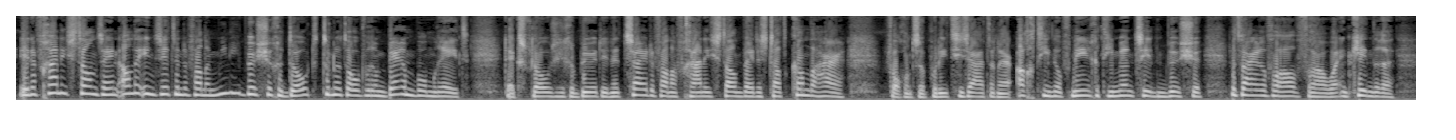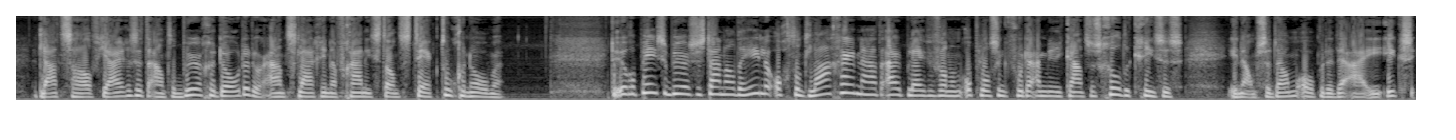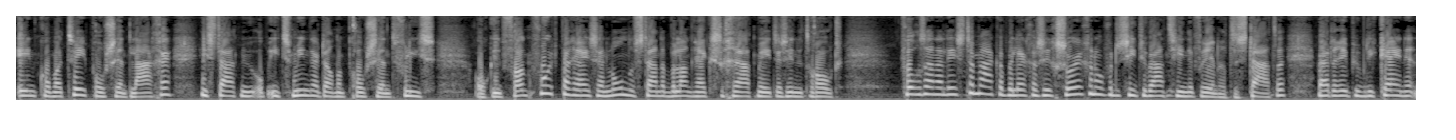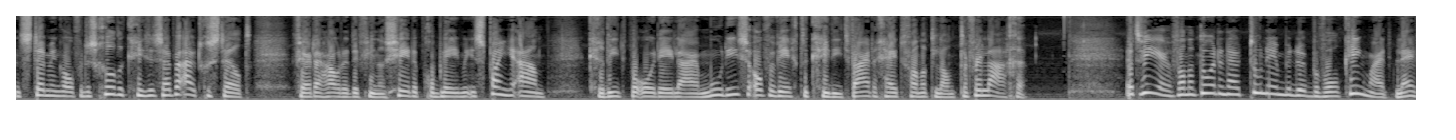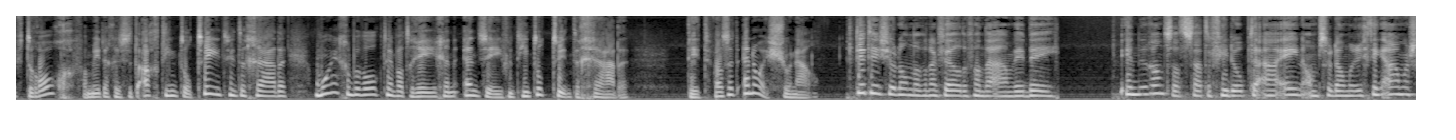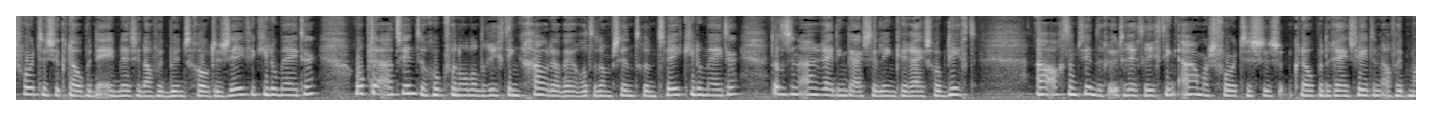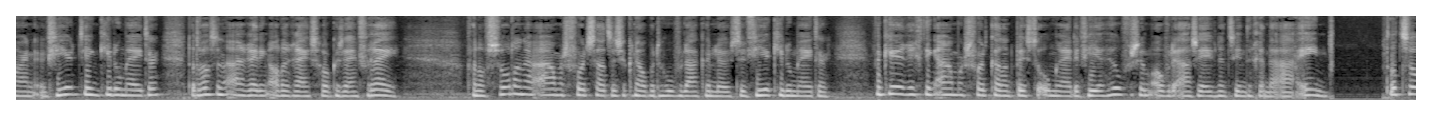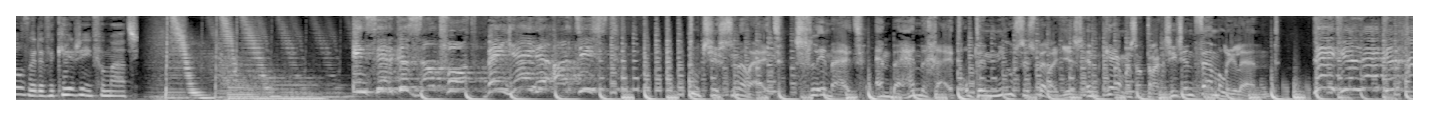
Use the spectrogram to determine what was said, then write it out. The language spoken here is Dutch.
In Afghanistan zijn alle inzittenden van een minibusje gedood toen het over een bermbom reed. De explosie gebeurde in het zuiden van Afghanistan bij de stad Kandahar. Volgens de politie zaten er 18 of 19 mensen in het busje. Dat waren vooral vrouwen en kinderen. Het laatste half jaar is het aantal burgerdoden door aanslagen in Afghanistan sterk toegenomen. De Europese beurzen staan al de hele ochtend lager na het uitblijven van een oplossing voor de Amerikaanse schuldencrisis. In Amsterdam opende de AEX 1,2% lager. Die staat nu op iets minder dan een procent verlies. Ook in Frankfurt, Parijs en Londen staan de belangrijkste graadmeters in het rood. Volgens analisten maken beleggers zich zorgen over de situatie in de Verenigde Staten, waar de Republikeinen een stemming over de schuldencrisis hebben uitgesteld. Verder houden de financiële problemen in Spanje aan. Kredietbeoordelaar Moody's overweegt de kredietwaardigheid van het land te verlagen. Het weer. Van het noorden uit toenemende bewolking, maar het blijft droog. Vanmiddag is het 18 tot 22 graden. Morgen bewolkt en wat regen en 17 tot 20 graden. Dit was het NOS Journaal. Dit is Jolanda van der Velde van de ANWB. In de Randstad staat er file op de A1 Amsterdam richting Amersfoort tussen knopende Eemnes en af het Bunschoten 7 kilometer. Op de A20 hoek van Holland richting Gouda bij Rotterdam Centrum 2 kilometer. Dat is een aanrijding, daar is de linker dicht. A28 Utrecht richting Amersfoort tussen knopende Rijnsweert en af het Maarn 14 kilometer. Dat was een aanrijding, alle rijstroken zijn vrij. Vanaf Zwolle naar Amersfoort staat tussen knopend Hoevelaak en Leusden 4 kilometer. Verkeer richting Amersfoort kan het beste omrijden via Hilversum over de A27 en de A1. Tot zover de verkeersinformatie. In Circus Zandvoort ben jij de artiest. Toets je snelheid, slimheid en behendigheid op de nieuwste spelletjes en kermisattracties in Familyland. Leef je lekker uit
